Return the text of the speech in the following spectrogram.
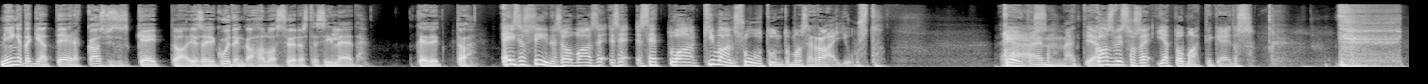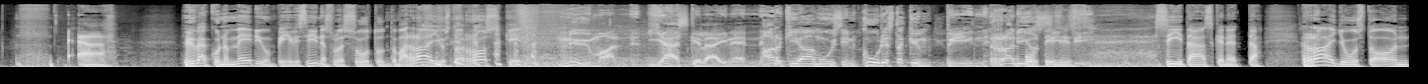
Minkä takia tehdä kasviskeittoa, jos ei kuitenkaan halua syödä sitä sileitä keittoa? Ei se ole siinä, se on vaan se, se, se tuo kivan suutuntuman se raajuusto. Keitossa. en mä tiedä. Kasvissose ja tomaattikeitossa. Äh. Hyvä kun on medium pihvi, siinä sulle suutuntuma. Raajusto roskiin. Nyman, Jääskeläinen. Arkiaamuisin kuudesta kymppiin. Radio Puhuttiin City. siis siitä äsken, että raajuusto on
